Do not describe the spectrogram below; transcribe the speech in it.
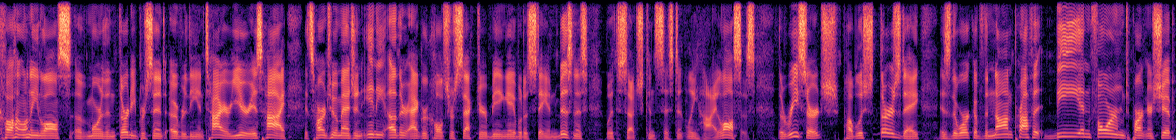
Colony loss of more than 30% over the entire year is high. It's hard to imagine any other agriculture sector being able to stay in business with such consistently high losses. The research, published Thursday, is the work of the nonprofit Bee Informed Partnership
